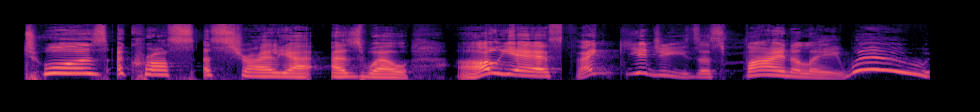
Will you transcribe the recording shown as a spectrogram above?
tours across Australia as well. Oh, yes. Thank you, Jesus. Finally. Woo!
